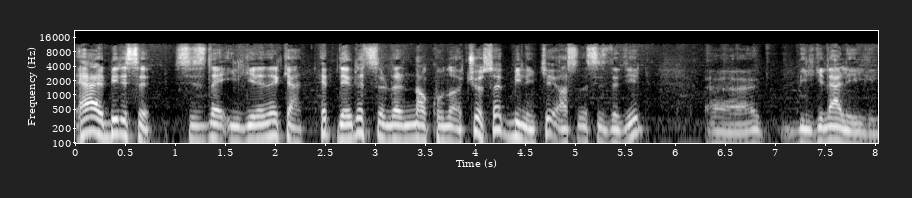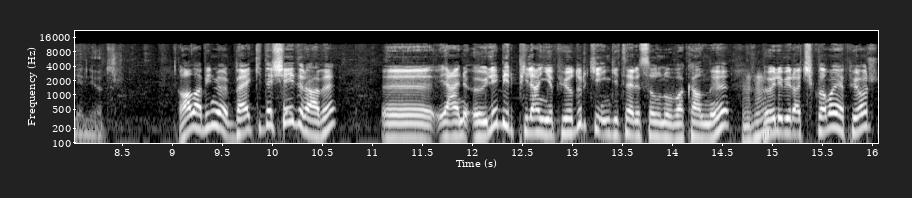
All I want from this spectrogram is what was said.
Eğer birisi sizle ilgilenirken hep devlet sırlarından konu açıyorsa bilin ki aslında sizde değil e, bilgilerle ilgileniyordur. Valla bilmiyorum belki de şeydir abi. e, yani öyle bir plan yapıyordur ki İngiltere Savunma Bakanlığı öyle bir açıklama yapıyor.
